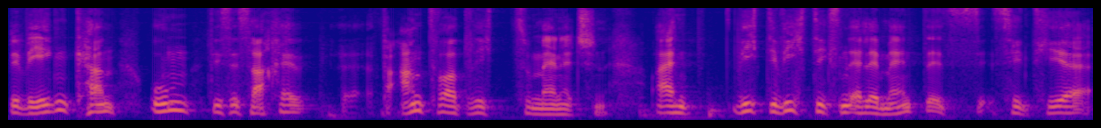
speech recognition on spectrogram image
bewegen kann, um diese Sache verantwortlich zu managen. Ein, die wichtigsten Elemente sind hier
